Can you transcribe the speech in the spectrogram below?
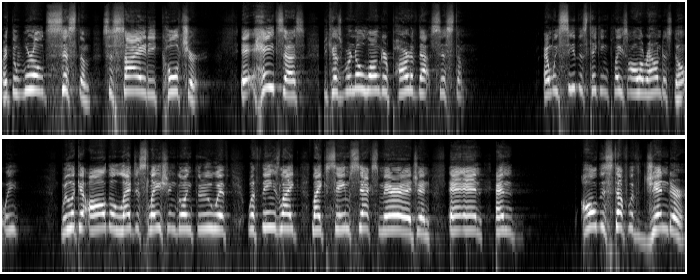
right, the world system, society, culture, it hates us because we're no longer part of that system. And we see this taking place all around us, don't we? We look at all the legislation going through with, with things like, like same-sex marriage and, and, and all this stuff with gender.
